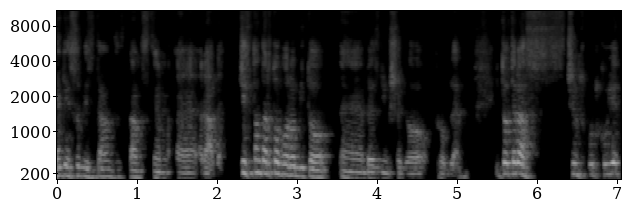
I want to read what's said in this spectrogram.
jak ja sobie zdam, zdam z tym e, radę. Gdzie standardowo robi to e, bez większego problemu. I to teraz czym skutkuje,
